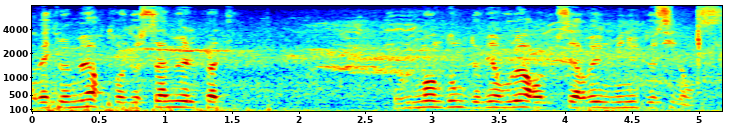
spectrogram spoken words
avec le meurtre de Samuel Paty. Je vous demande donc de bien vouloir observer une minute de silence.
